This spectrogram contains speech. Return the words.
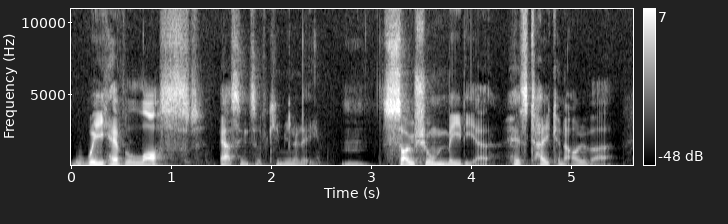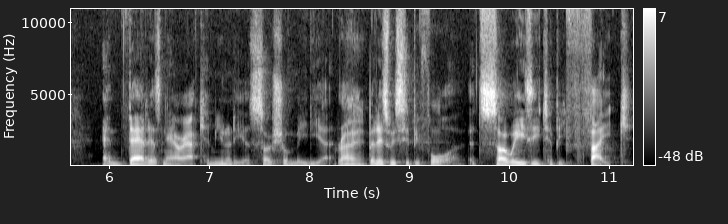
we have lost our sense of community. Mm. Social media has taken over, and that is now our community is social media. Right. But as we said before, it's so easy to be fake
